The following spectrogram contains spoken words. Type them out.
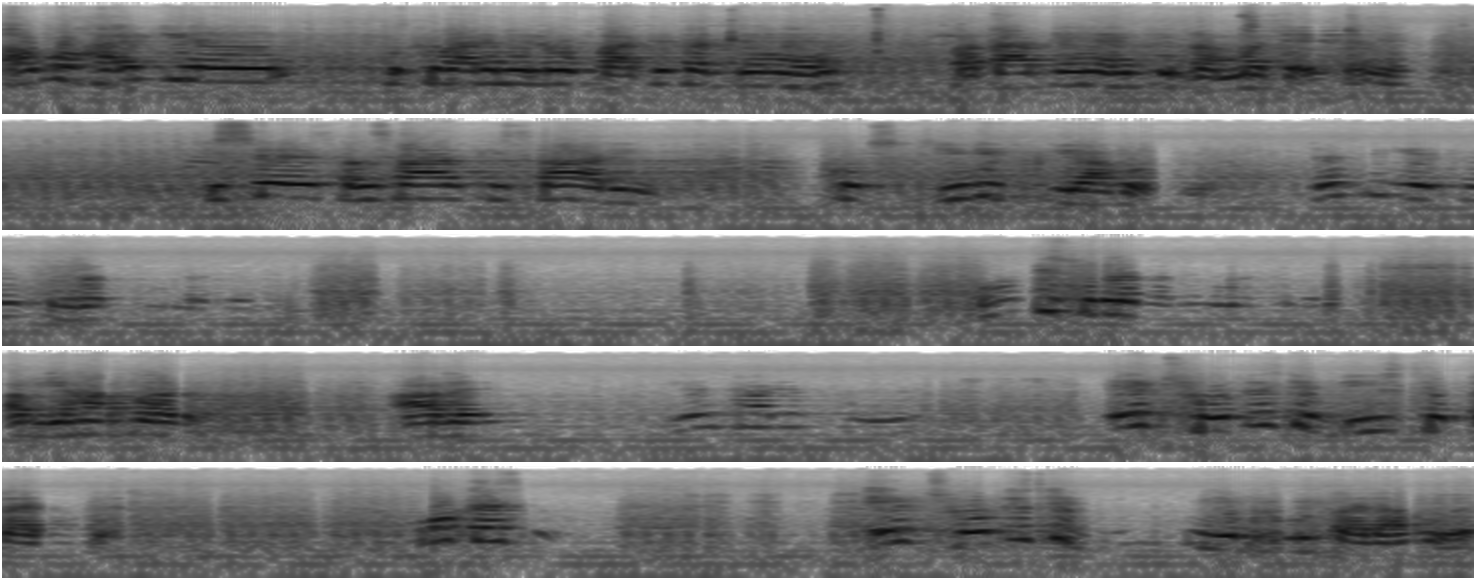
अब वो है कि नहीं, उसके बारे में लोग बातें करते हैं, बताते हैं कि ब्रह्म चैतन्य इससे संसार की सारी कुछ जीवित क्रिया होती है। जैसे ये सूरत बहुत ही सुंदर लगे अब यहाँ पर आ गए। ये सारे फूल एक छोटे से बीज से पैदा हुए। वो कैसे? एक छोटे से बीज से ये फूल पैदा हुए।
